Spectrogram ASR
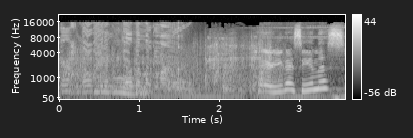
There's no hidden gem in the park. Hey, are you guys seeing this?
